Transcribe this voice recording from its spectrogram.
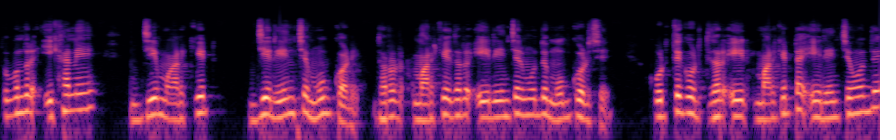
তো বন্ধুরা, এখানে যে মার্কেট যে রেঞ্জে মুভ করে, ধরো মার্কেট ধরো এই রেঞ্জের মধ্যে মুভ করছে, করতে করতে, ধরো এই মার্কেটটা এই রেঞ্জের মধ্যে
